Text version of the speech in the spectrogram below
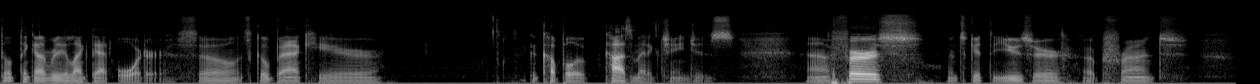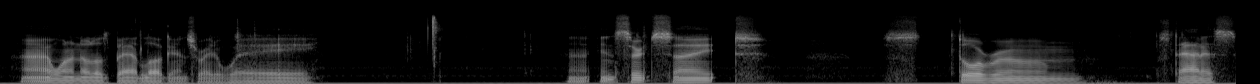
Don't think I really like that order. So let's go back here. A couple of cosmetic changes. Uh, first, let's get the user up front. I want to know those bad logins right away. Uh, insert site, storeroom, status.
